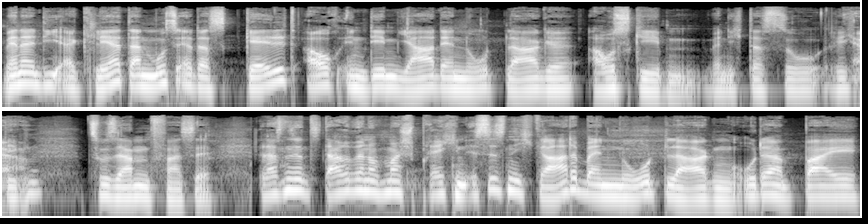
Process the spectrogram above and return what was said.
wenn er die die erklärt, dann muss er das Geld auch in dem Jahr der Notlage ausgeben, wenn ich das so richtig ja. zusammenfasse. Lassen Sie uns darüber nochmal sprechen. Ist es nicht gerade bei Notlagen oder bei,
